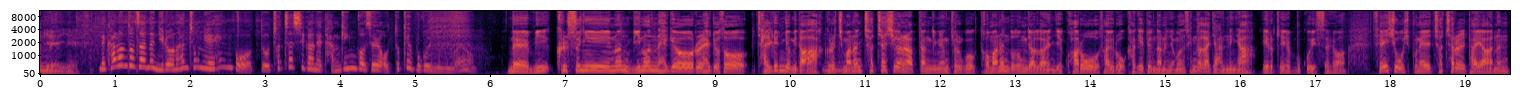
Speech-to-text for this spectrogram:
음. 예, 예. 근데 칼럼 저자는 이런 한 총리의 행보 또 첫차 시간에 당긴 것을 어떻게 보고 있는 건가요? 네, 미, 글쓴이는 민원 해결을 해줘서 잘 된 점이다. 그렇지만은 음. 첫차 시간을 앞당기면 결국 더 많은 노동자가 이제 과로 사유로 가게 된다는 점은 생각하지 않느냐 이렇게 묻고 있어요. 3시 50분에 첫 차를 타야 하는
